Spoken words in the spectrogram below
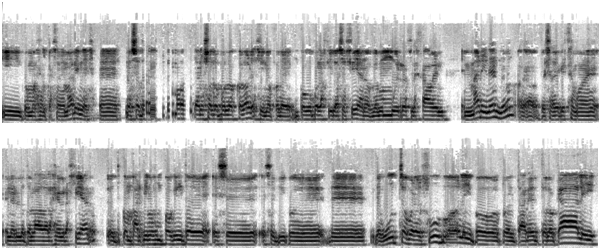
y como es el caso de Marines. Eh, nosotros ya no solo por los colores, sino por el- un poco por la filosofía, nos vemos muy reflejados en, en Marines, ¿no? A pesar de que estamos en, el otro lado de la geografía, ¿no? Compartimos un poquito de ese, ese tipo de, de, de gusto por el fútbol y por, por el talento local y,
